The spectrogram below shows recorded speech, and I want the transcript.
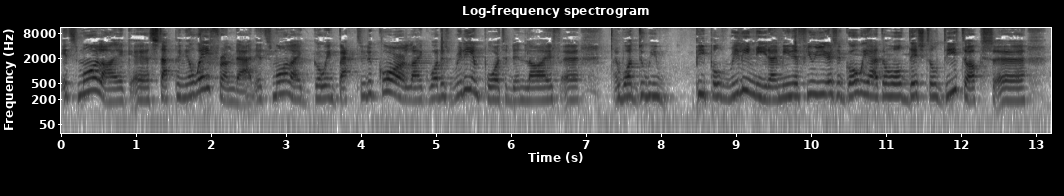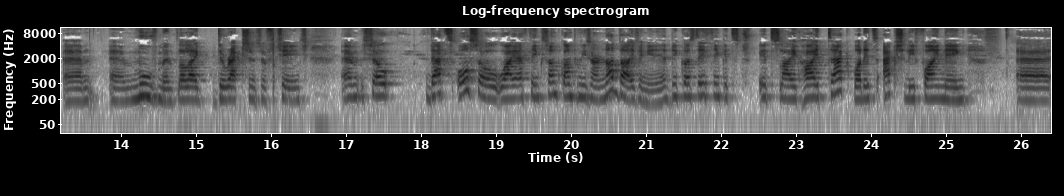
it's more like uh, stepping away from that it's more like going back to the core like what is really important in life uh, what do we people really need. I mean, a few years ago we had the whole digital detox uh, um, uh, movement, like directions of change. Um, so that's also why I think some companies are not diving in it because they think it's it's like high tech, but it's actually finding uh,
